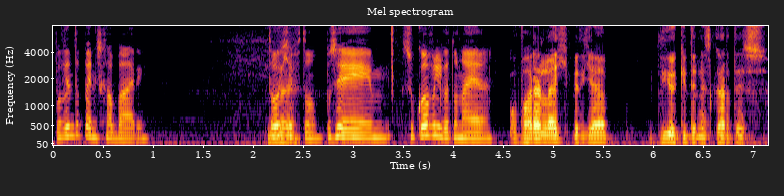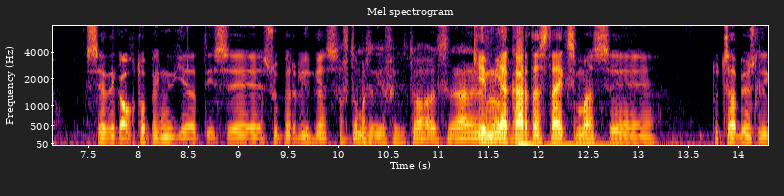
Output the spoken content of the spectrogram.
Που δεν το παίρνεις χαμπάρι. Το Ναι. έχει αυτό. Που σε... σου κόβει λίγο τον αέρα. Ο Βαρέλα έχει παιδιά δύο κίτρινες κάρτες σε 18 παιχνίδια της ε, Super League Αυτό μας ενδιαφέρει. Το, στην άλλη και εδώ. μία κάρτα στα 6 μας ε, του Champions League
